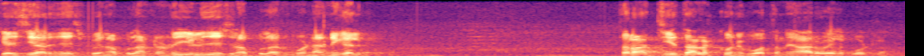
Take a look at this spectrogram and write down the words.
కేసీఆర్ చేసిపోయిన అప్పులు అంటాడు వీళ్ళు చేసిన అప్పులు అనుకోండి అన్నీ కలిపి. తర్వాత జీతాలకు కొన్ని పోతున్నాయి ఆరు వేల కోట్లను.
